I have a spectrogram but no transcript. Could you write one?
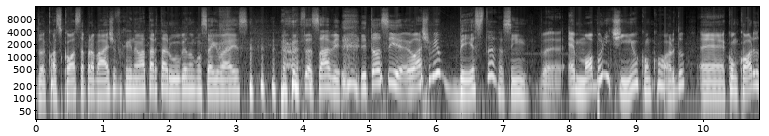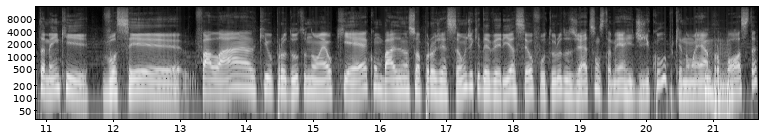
da- com as costas pra baixo, fica que nem uma tartaruga, não consegue mais. sabe? Então, assim, eu acho meio besta, assim. é- É mó bonitinho, concordo. É, concordo também que você falar que o produto não é o que é com base na sua projeção de que deveria ser o futuro dos Jetsons também é ridículo, porque não é a Uhum. proposta.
